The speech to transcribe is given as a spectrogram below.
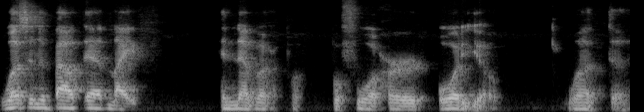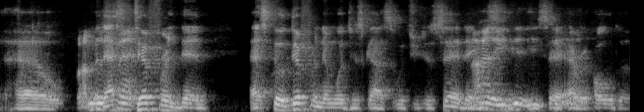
wasn't about that life and never before heard audio. What the hell? But I'm But just that's saying- different than that's still different than what just got what you just said. That Nah, he, he he he said Eric Holder.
